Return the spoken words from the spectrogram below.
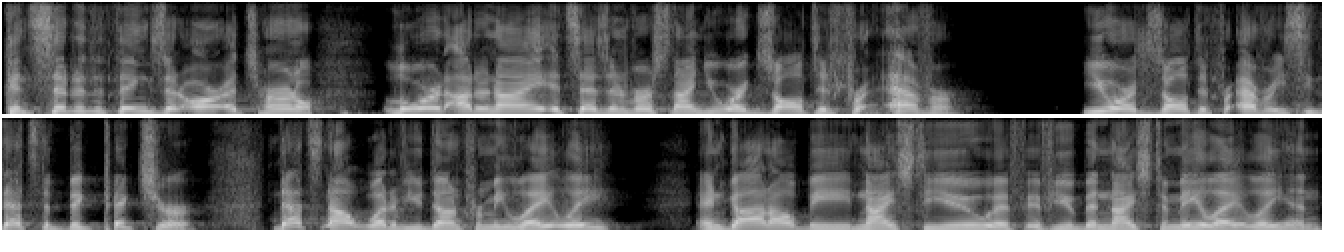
Consider the things that are eternal. Lord Adonai, it says in verse 9, you are exalted forever. You are exalted forever. You see, that's the big picture. That's not what have you done for me lately? And God, I'll be nice to you if, if you've been nice to me lately. And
